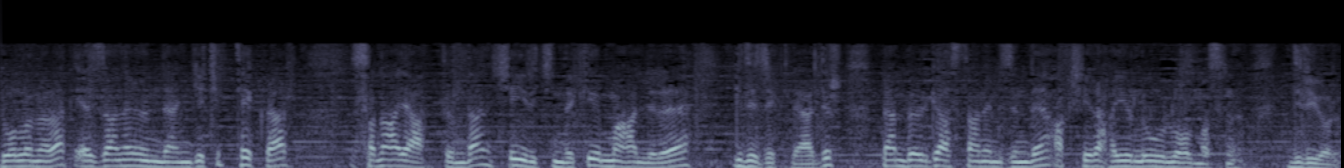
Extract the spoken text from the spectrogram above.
dolanarak eczane önünden geçip tekrar sanayi hattından şehir içindeki mahallelere gideceklerdir. Ben bölge hastanemizin de Akşehir'e hayırlı uğurlu olmasını diliyorum.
